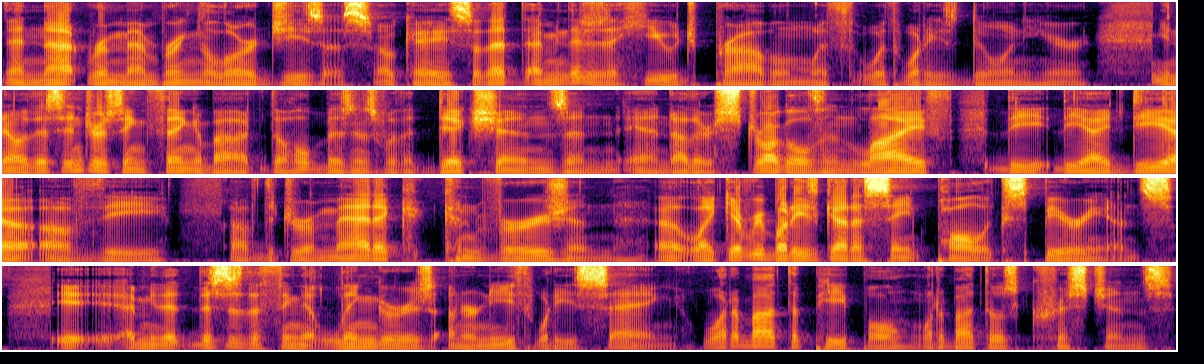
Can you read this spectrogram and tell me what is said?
and not remembering the Lord Jesus? Okay, so that, I mean, there's a huge problem with, with what he's doing here. You know, this interesting thing about the whole business with addictions and, and other struggles in life, the, the idea of the of the dramatic conversion. Uh, like everybody's got a St. Paul experience. It, I mean, this is the thing that lingers underneath what he's saying. What about the people? What about those Christians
